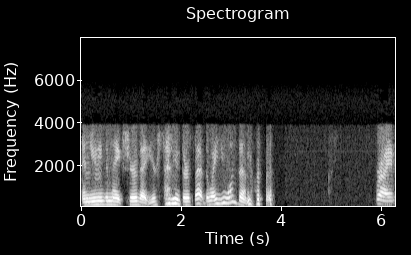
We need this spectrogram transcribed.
And mm-hmm. you need to make sure that your settings are set the way you want them. right.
